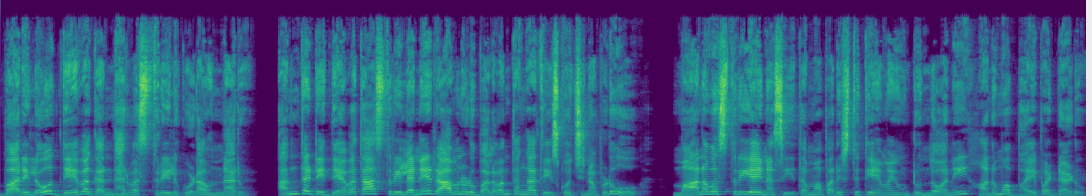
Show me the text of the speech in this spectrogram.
వారిలో దేవగంధర్వ స్త్రీలు కూడా ఉన్నారు. అంతటి దేవతా స్త్రీలనే రావణుడు బలవంతంగా తీసుకొచ్చినప్పుడు మానవ స్త్రీ అయిన సీతమ్మ పరిస్థితి ఏమై ఉంటుందో అని హనుమ భయపడ్డాడు.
